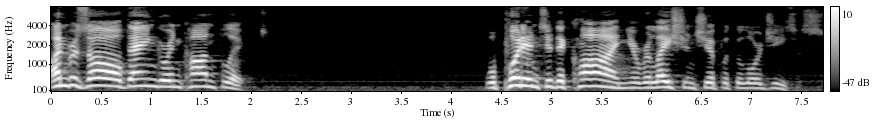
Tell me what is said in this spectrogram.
Unresolved anger and conflict will put into decline your relationship with the Lord Jesus.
